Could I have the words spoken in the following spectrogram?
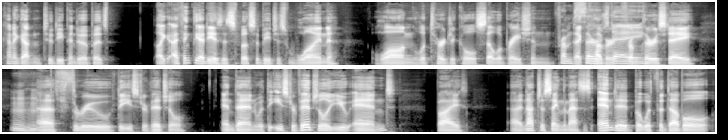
kind of gotten too deep into it, but it's like I think the idea is it's supposed to be just one long liturgical celebration From that covered Thursday- from Thursday Mm-hmm. uh, through the Easter Vigil, and then with the Easter Vigil, you end by uh, not just saying the mass is ended, but with the double.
